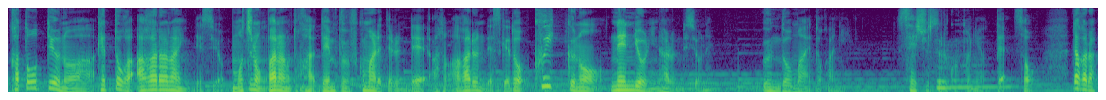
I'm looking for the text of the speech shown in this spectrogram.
果糖っていうのは血糖が上がらないんですよ。もちろんバナナとかでんぷん含まれてるんであの上がるんですけどクイックの燃料になるんですよね。運動前とかに。摂取することによって。そう。だから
